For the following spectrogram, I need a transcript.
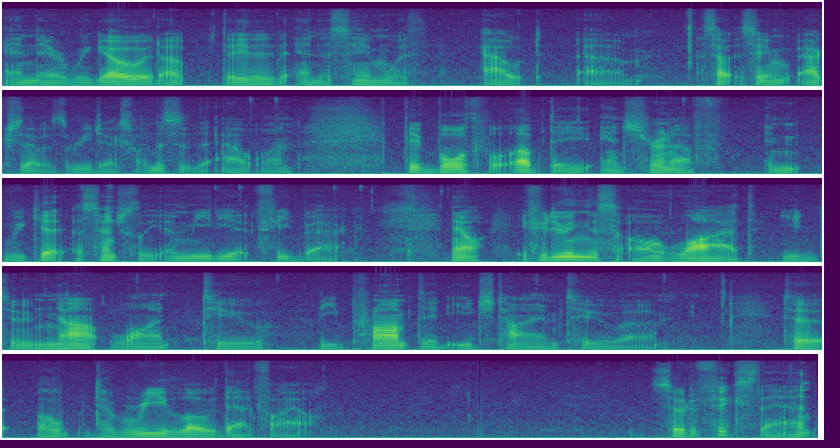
And there we go, it updated, and the same with out. Um, so same, actually, that was the rejects one. This is the out one. They both will update, and sure enough, we get essentially immediate feedback. Now, if you're doing this a lot, you do not want to be prompted each time to uh, to to reload that file. So to fix that,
